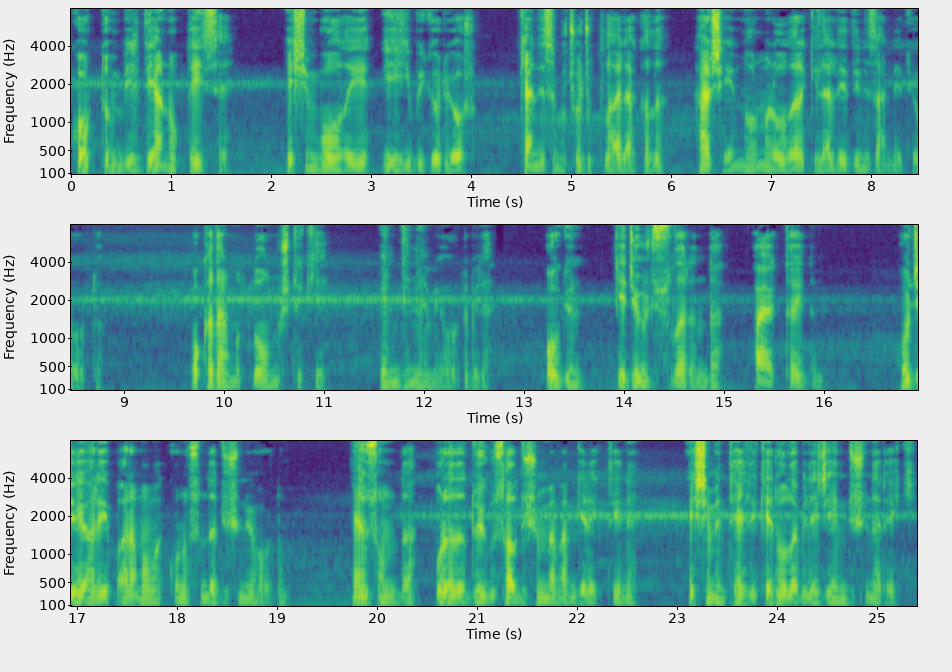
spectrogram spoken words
Korktuğum bir diğer nokta ise eşim bu olayı iyi gibi görüyor, kendisi bu çocukla alakalı her şeyin normal olarak ilerlediğini zannediyordu. O kadar mutlu olmuştu ki beni dinlemiyordu bile. O gün gece üç sularında ayaktaydım. Hocayı arayıp aramamak konusunda düşünüyordum. En sonunda burada duygusal düşünmemem gerektiğini, eşimin tehlikede olabileceğini düşünerek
